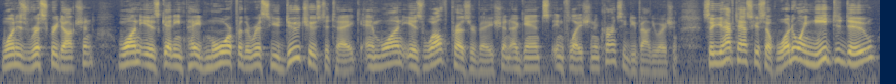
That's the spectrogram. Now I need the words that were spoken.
one is risk reduction, one is getting paid more for the risk you do choose to take, and one is wealth preservation against inflation and currency devaluation. So you have to ask yourself, what do I need to do?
